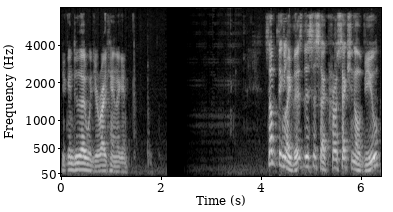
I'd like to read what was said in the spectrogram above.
You can do that with your right hand again. Something like this. This is a cross-sectional view,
